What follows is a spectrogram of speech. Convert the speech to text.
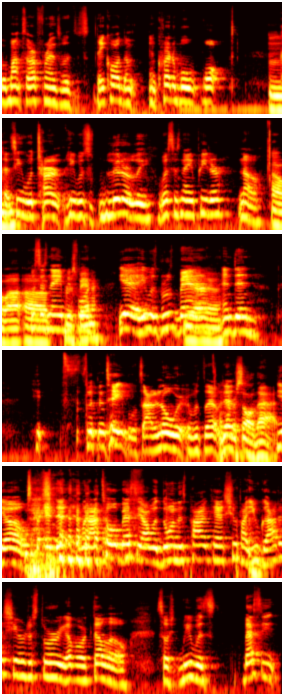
amongst our friends was they called him Incredible Walt Mm-hmm. because he would turn. He was literally what's his name? Peter? No. Oh, uh, uh, What's his name Bruce before? Banner. Yeah, he was Bruce Banner, Yeah, yeah. and then he, flipping tables out of nowhere. It was that. I that- never saw that. Yo, and then when I told Bessie I was doing this podcast, she was like, "You gotta share the story of Othello." So we was Bessie.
